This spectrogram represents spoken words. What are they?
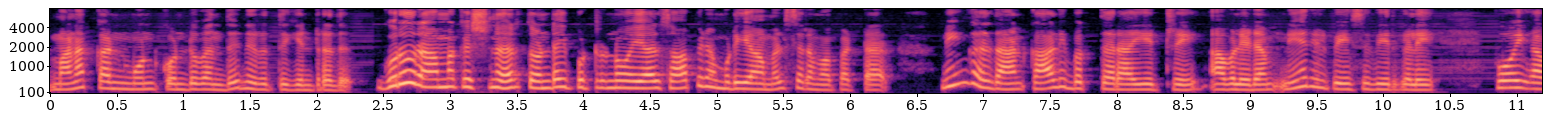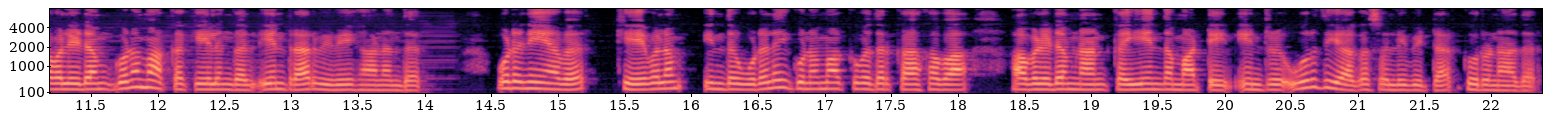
மனக்கண் முன் கொண்டு வந்து நிறுத்துகின்றது. குரு ராமகிருஷ்ணர் தொண்டை புற்றுநோயால் சாப்பிட முடியாமல் சிரமப்பட்டார். நீங்கள்தான் காளி பக்தராயிற்றே அவளிடம் நேரில் பேசுவீர்களே. போய் அவளிடம் குணமாக்க கேளுங்கள் என்றார் விவேகானந்தர். உடனே அவர் கேவலம் இந்த உடலை குணமாக்குவதற்காகவா அவளிடம் நான் கையேந்த மாட்டேன் என்று உறுதியாக சொல்லிவிட்டார் குருநாதர்.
